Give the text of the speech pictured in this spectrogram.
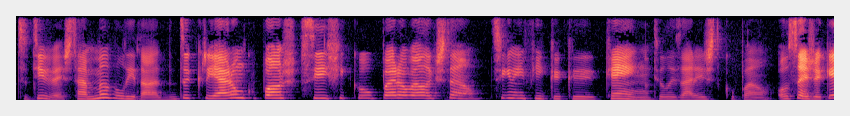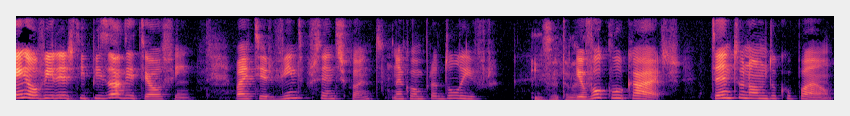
tu tiveste a amabilidade de criar um cupom específico para o Bela Questão. Significa que quem utilizar este cupom, ou seja, quem ouvir este episódio até ao fim, vai ter 20% de desconto na compra do livro. Exatamente. Eu vou colocar tanto o nome do cupão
